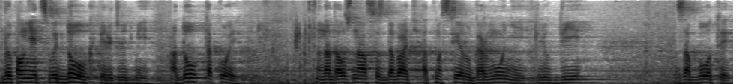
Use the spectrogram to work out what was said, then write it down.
выполнять свой долг перед людьми. А долг такой. Она должна создавать атмосферу гармонии, любви, заботы,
